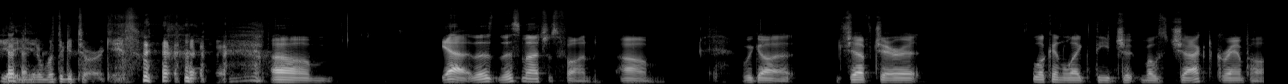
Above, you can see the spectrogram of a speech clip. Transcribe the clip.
yeah, hit him with the guitar again. um, yeah, this this match was fun. Um, we got Jeff Jarrett looking like the j- most jacked grandpa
